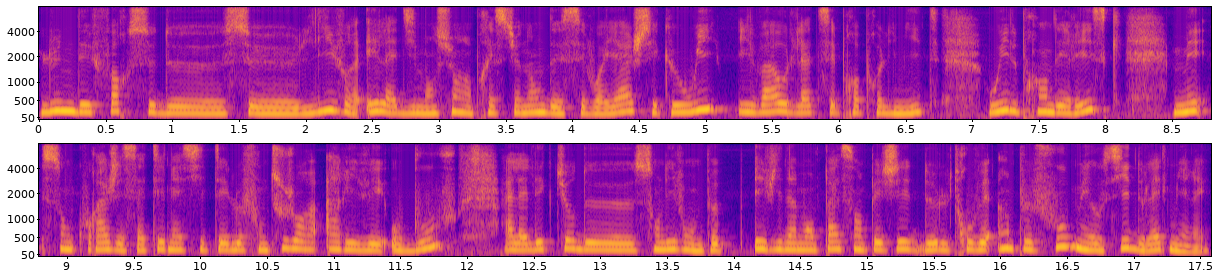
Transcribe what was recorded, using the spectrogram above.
l'une des forces de ce livre et la dimension impressionnante de ses voyages, c'est que oui, il va au-delà de ses propres limites, oui, il prend des risques, mais son courage et sa ténacité le font toujours arriver au bout. À la lecture de son livre, on ne peut évidemment pas s'empêcher de le trouver un peu fou, mais aussi de l'admirer.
